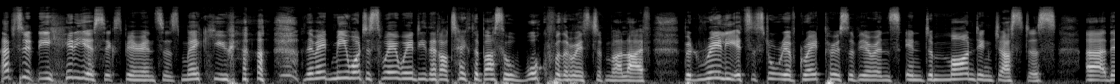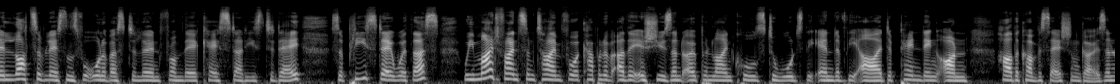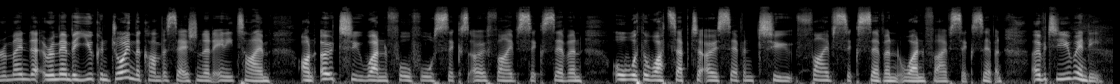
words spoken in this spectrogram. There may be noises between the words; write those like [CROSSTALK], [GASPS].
absolutely hideous experiences make you. [LAUGHS] they made me want to swear, Wendy, that I'll take the bus or walk for the rest of my life. But really, it's a story of great perseverance in demanding justice. Uh, there are lots of lessons for all of us to learn from their case studies today. So please stay with us. We might find some time for a couple of other issues and open line calls towards the end of the hour, depending on how the conversation goes. And remember, remember you can join the conversation at any time on 021 or with a WhatsApp to 072 to 567 1567. Over to you, Wendy.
